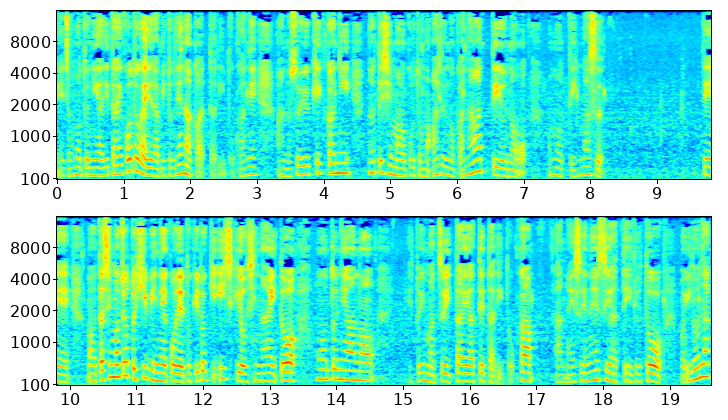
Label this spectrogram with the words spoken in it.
えーと、本当にやりたいことが選び取れなかったりとかねあのそういう結果になってしまうこともあるのかなっていうのを思っています。で、まあ、私もちょっと日々ねこれ時々意識をしないと本当にあの、えっと、今ツイッターやってたりとかあの SNS やっているともういろんな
